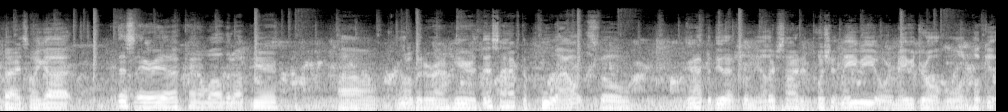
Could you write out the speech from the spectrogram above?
All right so we got this area kind of welded up here uh, a little bit around here. This I have to pull out so I'm gonna have to do that from the other side and push it maybe or maybe drill a hole and hook it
